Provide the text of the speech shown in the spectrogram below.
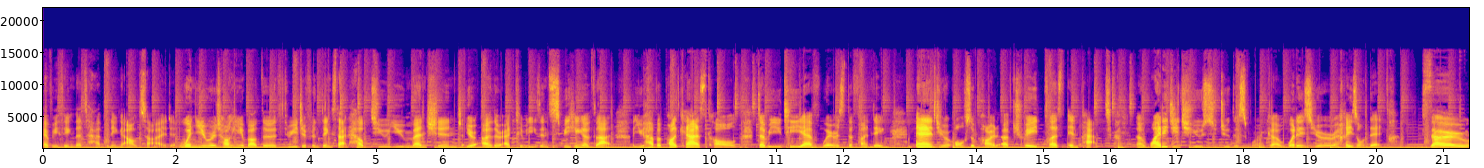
everything that's happening outside. When you were talking about the three different things that helped you, you mentioned your other activities. And speaking of that, you have a podcast called WTF Where is the Funding? and you're also part of Trade Plus Impact. Uh, why did you choose to do this work? Uh, what is your raison d'être? So,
